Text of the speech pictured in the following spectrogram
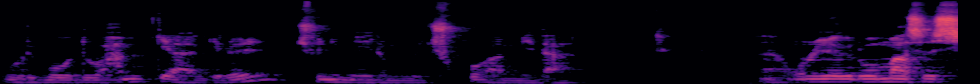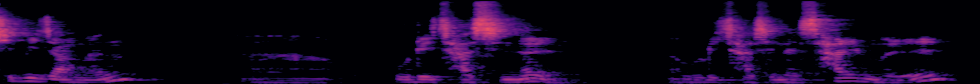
우리 모두 함께 하기를 주님의 이름으로 축복합니다. 어, 오늘 여기 로마서 12장은 어, 우리 자신을 우리 자신의 삶을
